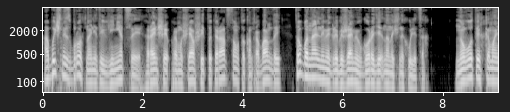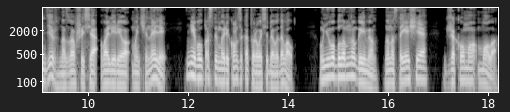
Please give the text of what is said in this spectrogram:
Обычный сброд, нанятый в Венеции, раньше промышлявший то пиратством, то контрабандой, то банальными грабежами в городе на ночных улицах. Но вот их командир, назвавшийся Валерио Манчинелли, не был простым моряком, за которого себя выдавал. У него было много имен, но настоящее Джакомо Мола.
